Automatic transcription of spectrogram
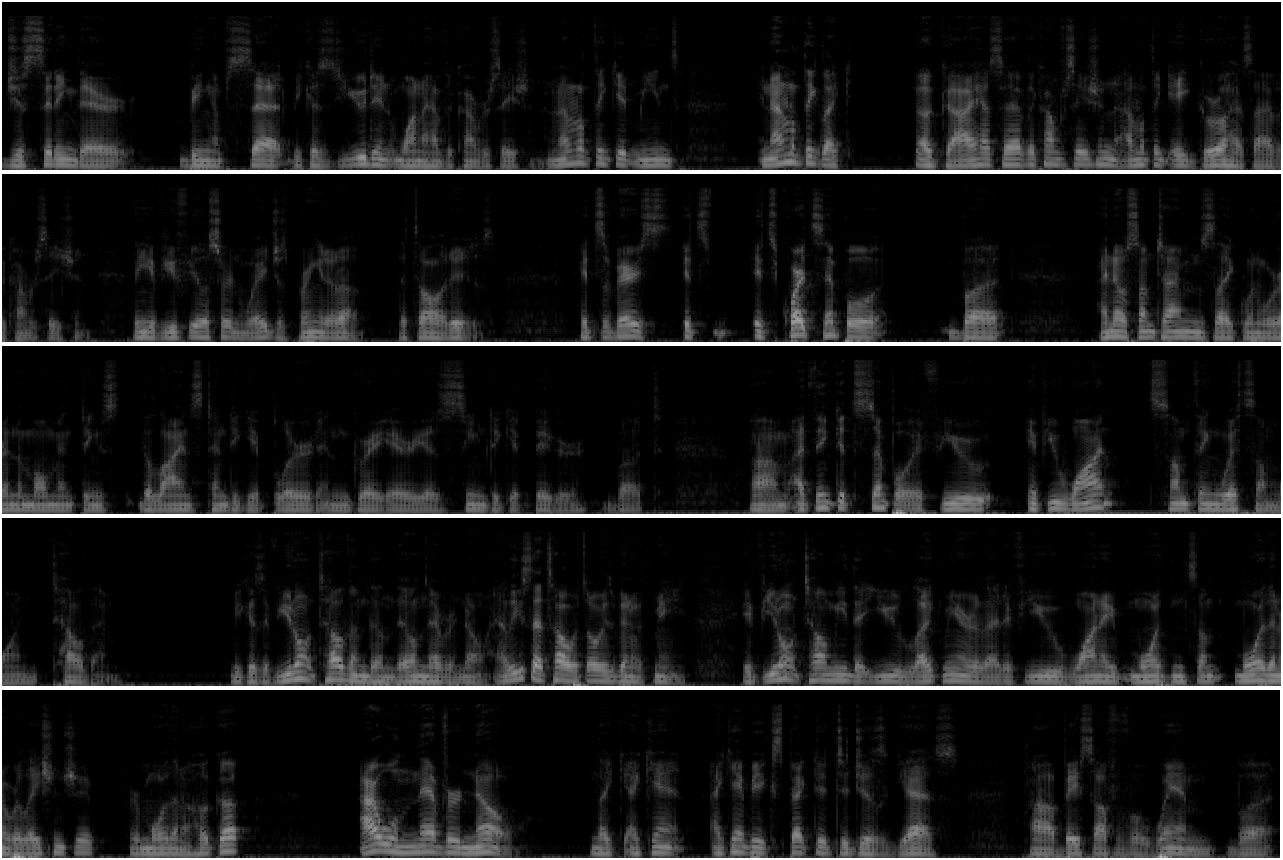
just sitting there being upset because you didn't want to have the conversation and i don't think it means and i don't think like a guy has to have the conversation. I don't think a girl has to have the conversation. I think if you feel a certain way, just bring it up. That's all it is. It's a very it's it's quite simple, but I know sometimes like when we're in the moment, things the lines tend to get blurred and gray areas seem to get bigger. But um, I think it's simple. If you if you want something with someone, tell them. Because if you don't tell them, then they'll never know. At least that's how it's always been with me if you don't tell me that you like me or that if you want a more than some more than a relationship or more than a hookup, I will never know. Like I can't I can't be expected to just guess uh, based off of a whim. But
